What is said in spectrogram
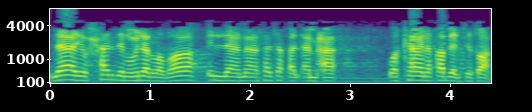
لا يحرم من الرضاع إلا ما فتق الأمعاء وكان قبل الفطام.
